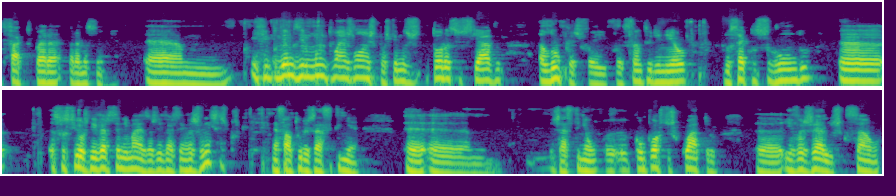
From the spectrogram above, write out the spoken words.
de facto, para, para a maçonaria. Um, enfim, podemos ir muito mais longe, pois temos touro associado a Lucas, foi, foi Santo Irineu, no século II, uh, associou os diversos animais aos diversos evangelistas, porque nessa altura já se tinha uh, uh, já se tinham compostos quatro evangelhos que são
